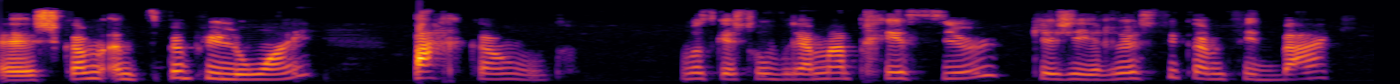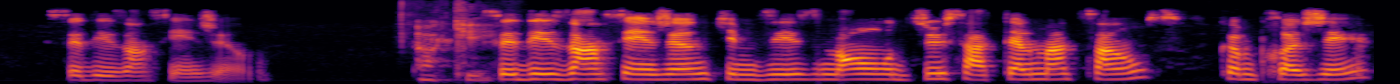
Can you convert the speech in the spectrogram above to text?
Euh, je suis comme un petit peu plus loin. Par contre, moi, ce que je trouve vraiment précieux que j'ai reçu comme feedback, c'est des anciens jeunes. OK. C'est des anciens jeunes qui me disent Mon Dieu, ça a tellement de sens comme projet.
